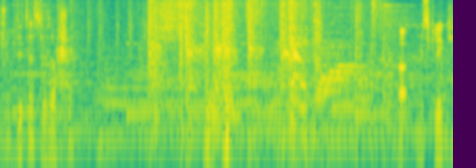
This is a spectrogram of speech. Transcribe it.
Je déteste les archers. Ah, misclick.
